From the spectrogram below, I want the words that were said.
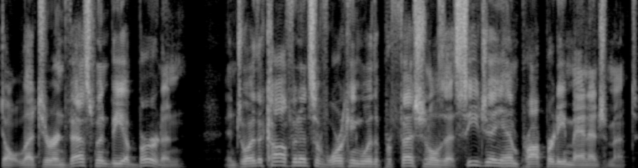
Don't let your investment be a burden. Enjoy the confidence of working with the professionals at CJM Property Management.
